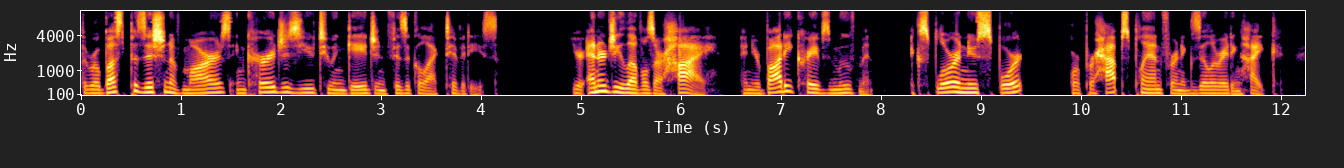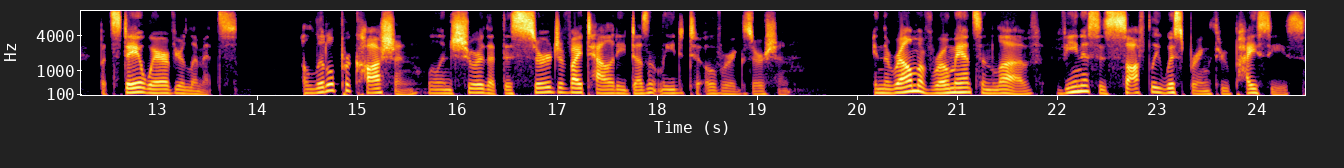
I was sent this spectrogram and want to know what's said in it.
the robust position of Mars encourages you to engage in physical activities. Your energy levels are high, and your body craves movement. Explore a new sport, or perhaps plan for an exhilarating hike, but stay aware of your limits. A little precaution will ensure that this surge of vitality doesn't lead to overexertion. In the realm of romance and love, Venus is softly whispering through Pisces,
